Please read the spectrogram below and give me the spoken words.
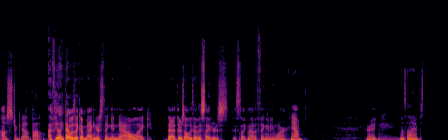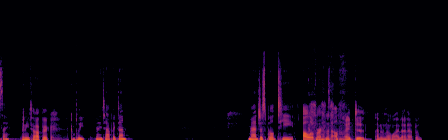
I'll just drink it out of the bottle. I feel like that was like a Magners thing, and now like that there's all these other ciders. It's like not a thing anymore. Yeah. All right, That's all I have to say. any topic complete. Any topic done? Matt just spilled tea all over himself. I did. I don't know why that happened.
